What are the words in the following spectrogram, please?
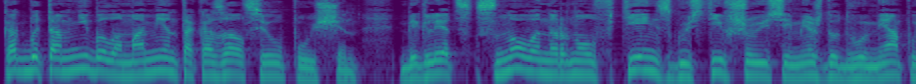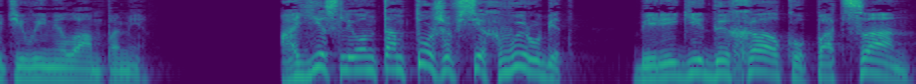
Как бы там ни было, момент оказался упущен. Беглец снова нырнул в тень, сгустившуюся между двумя путевыми лампами. А если он там тоже всех вырубит? Береги дыхалку, пацан.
